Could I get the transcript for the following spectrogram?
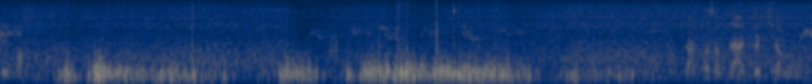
Big ball. That was a bad drift shot. Mudin.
